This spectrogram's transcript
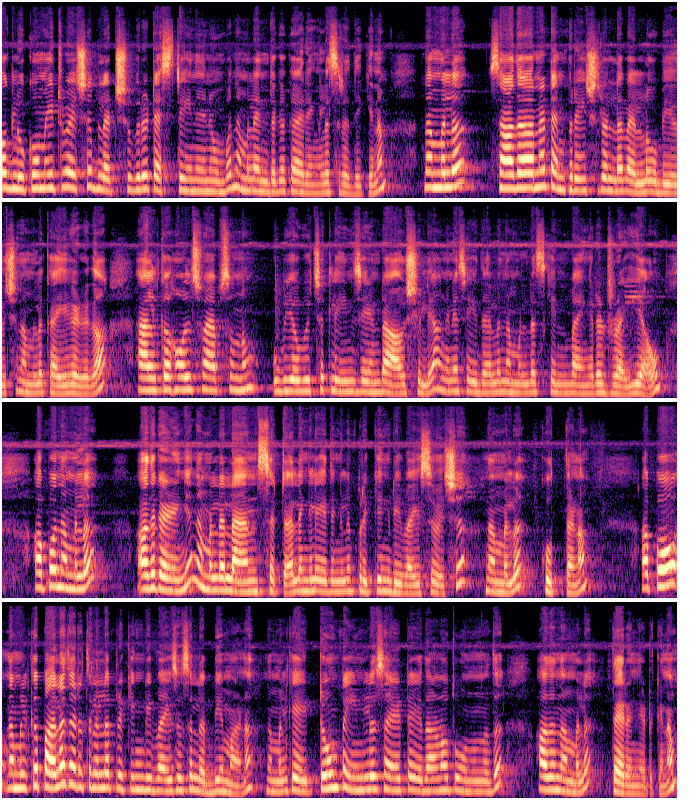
അപ്പോൾ ഗ്ലൂക്കോമീറ്റർ വെച്ച് ബ്ലഡ് ഷുഗർ ടെസ്റ്റ് ചെയ്യുന്നതിന് മുമ്പ് നമ്മൾ എന്തൊക്കെ കാര്യങ്ങൾ ശ്രദ്ധിക്കണം? നമ്മൾ സാധാരണ ടെമ്പറേച്ചറുള്ള വെള്ളം ഉപയോഗിച്ച് നമ്മൾ കൈ കഴുകുക. ആൽക്കഹോൾ സ്വാബ്സ് ഒന്നും ഉപയോഗിച്ച് ക്ലീൻ ചെയ്യേണ്ട ആവശ്യമില്ല. അങ്ങനെ ചെയ്താൽ നമ്മളുടെ സ്കിൻ ഭയങ്കര ഡ്രൈ ആവും. അപ്പോൾ നമ്മൾ അത് കഴിഞ്ഞ് നമ്മളുടെ ലാൻസെറ്റ് അല്ലെങ്കിൽ ഏതെങ്കിലും പ്രിക്കിംഗ് ഡിവൈസ് വെച്ച് നമ്മൾ കുത്തണം. അപ്പോൾ നമ്മൾക്ക് പലതരത്തിലുള്ള പ്രിക്കിംഗ് ഡിവൈസസ് ലഭ്യമാണ്. നമ്മൾക്ക് ഏറ്റവും പെയിൻലെസ് ആയിട്ട് ഏതാണോ തോന്നുന്നത് അത് നമ്മൾ തിരഞ്ഞെടുക്കണം.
